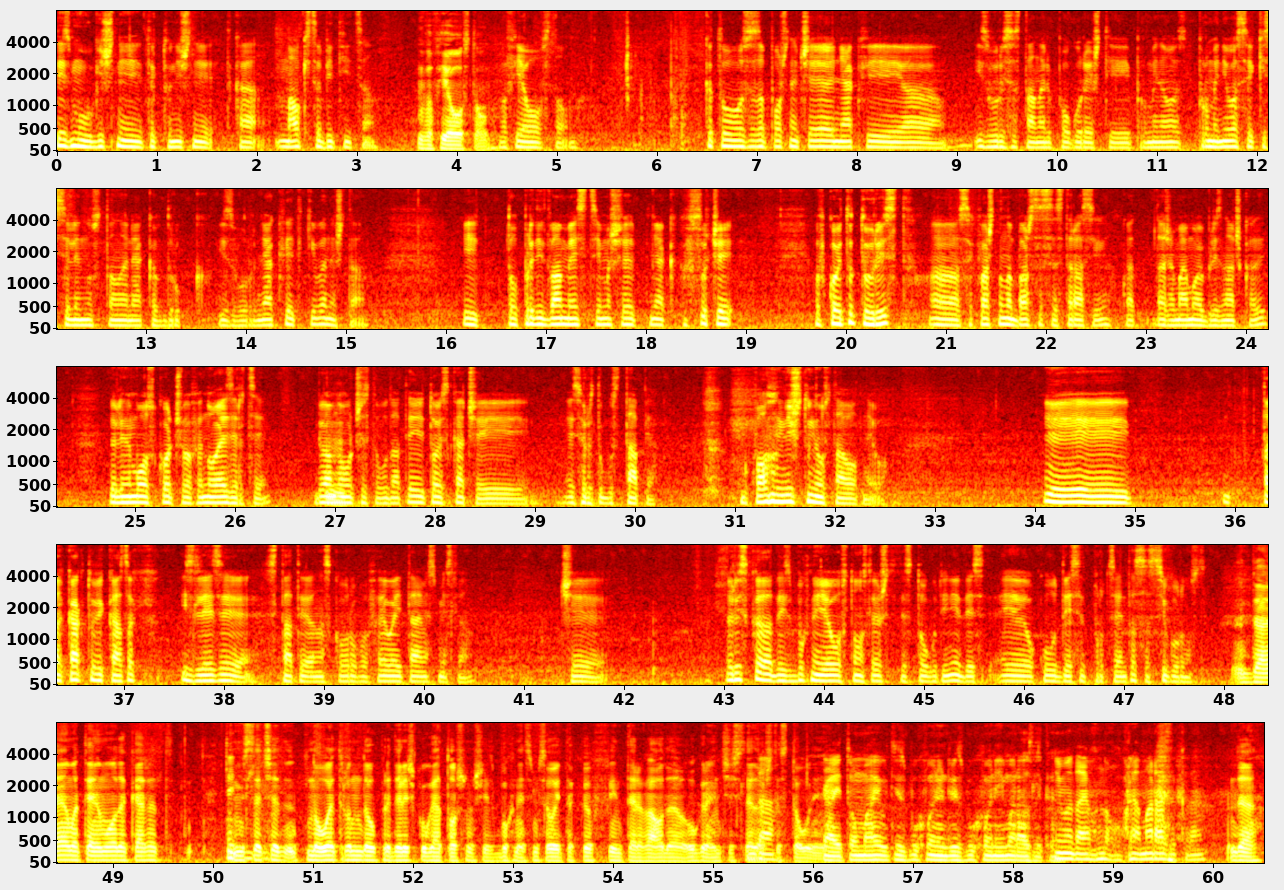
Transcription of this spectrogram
сейзмологични, тектонични, така, малки събитийца В Йеллоустон. в Йеллоустон. Като се започне, че някакви а, извори са станали по-горещи, променила, променила се киселеността на някакъв друг извор, някакви е такива неща. И то преди два месеца имаше някакъв случай, в който турист а, се хваща на баш със сестра си, която даже май му е близначка, дали не мога да скочи в едно езерце. Била Мгм. много чиста водата и той скача и езерото го стапя. Буквално нищо не остава от него. И така както ви казах, излезе статия наскоро в LA Times, мисля, че риска да избухне Йеллоустон следващите 100 години е, 10, е около 10% със сигурност. Да, ама те не могат да кажат. Те- Мисля, че много е трудно да определиш кога точно ще избухне. Смисъл и такъв интервал да ограничиш следващите 100 години. Да, и то май от избухване до избухване има разлика. Има да има много голяма разлика, да. Да.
